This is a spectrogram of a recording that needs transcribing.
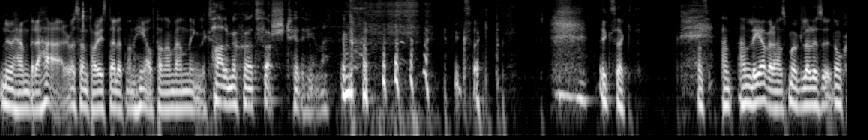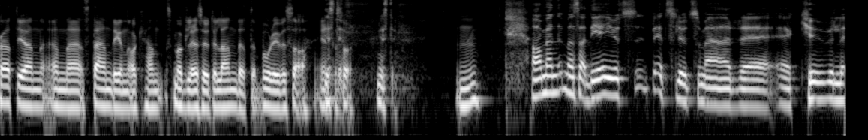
nu händer det här och sen tar det istället någon helt annan vändning. Liksom. Palme sköt först, heter filmen. Exakt. Exakt. Han, han, han lever, han smugglades ut. De sköt ju en, en eh, stand-in och han smugglades ut ur landet och bor i USA. Är det Just inte det. så? Just det. Mm. Ja, men, men så här, det är ju ett, ett slut som är eh, eh, kul.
